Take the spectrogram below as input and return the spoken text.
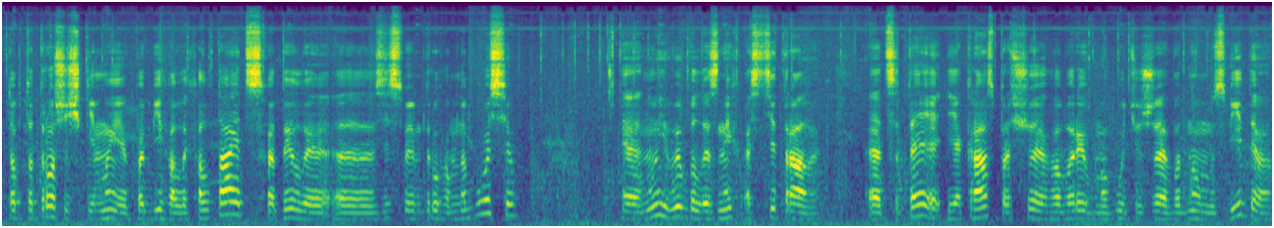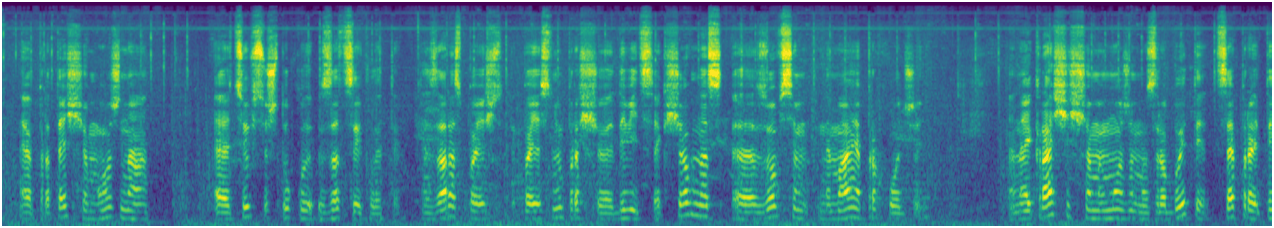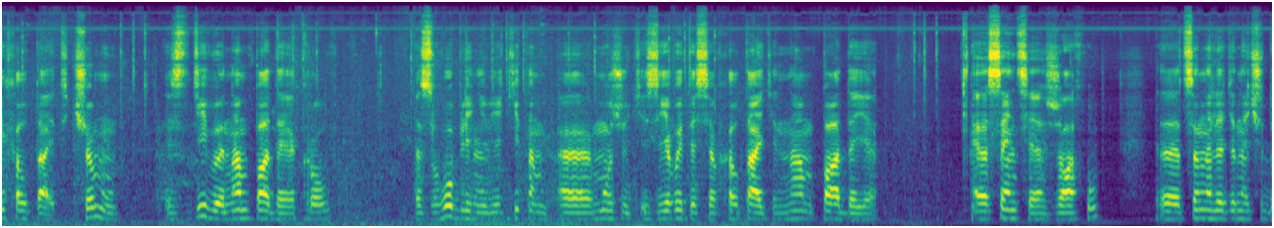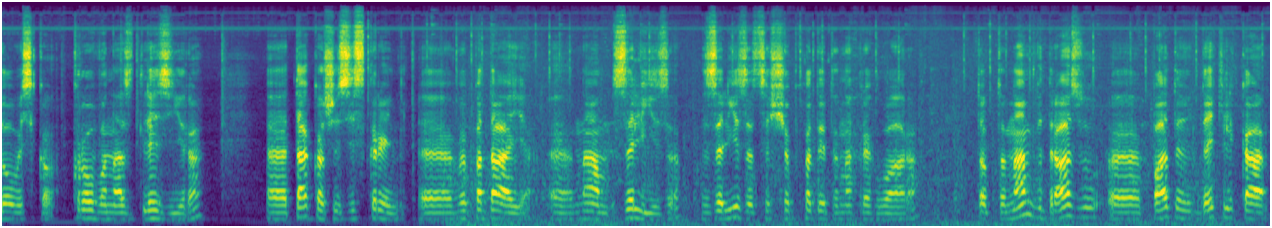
Тобто трошечки ми побігали Халтайт, сходили зі своїм другом на босів, ну і вибили з них ось ці трави. Це те, якраз про що я говорив, мабуть, уже в одному з відео, про те, що можна цю всю штуку зациклити. Зараз поясню про що. Дивіться, якщо в нас е, зовсім немає проходжень, найкраще, що ми можемо зробити, це пройти халтайт. Чому? З діви нам падає кров. З гоблінів, які там е, можуть з'явитися в халтайті, нам падає е, есенція жаху. Е, Це налядяне чудовисько. Кров у нас для зіра. Е, Також зі скринь е, випадає е, нам залізо. Залізо це щоб ходити на Грегуара. Тобто нам відразу падають декілька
